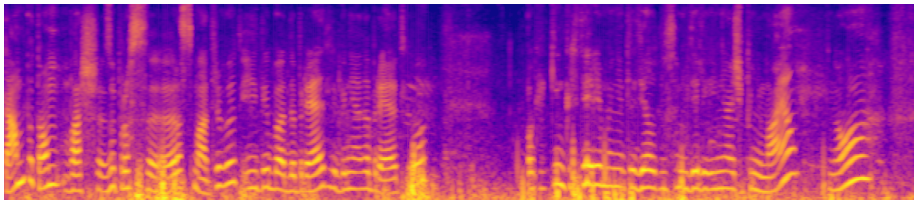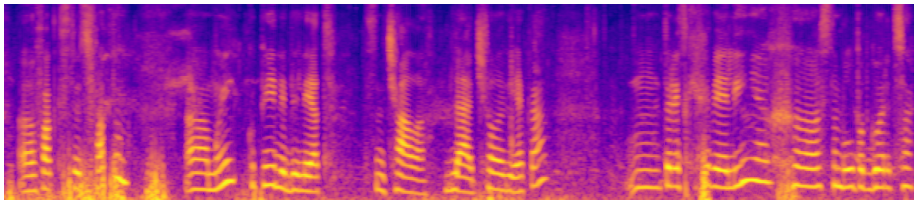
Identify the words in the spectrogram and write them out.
Там потом ваш запрос рассматривают и либо одобряют, либо не одобряют его. По каким критериям они это делают, на самом деле, я не очень понимаю, но э, факт остается фактом. Э, мы купили билет сначала для человека турецких авиалиниях э, Стамбул-Подгорица.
